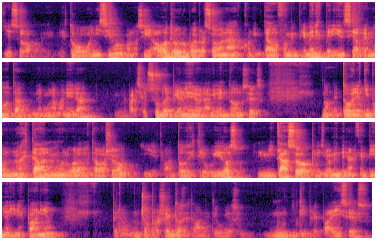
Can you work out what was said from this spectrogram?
y eso estuvo buenísimo. Conocí a otro grupo de personas conectados, fue mi primera experiencia remota, de alguna manera. Me pareció súper pionero en aquel entonces, donde todo el equipo no estaba en el mismo lugar donde estaba yo y estaban todos distribuidos, en mi caso, principalmente en Argentina y en España, pero muchos proyectos estaban distribuidos en múltiples países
